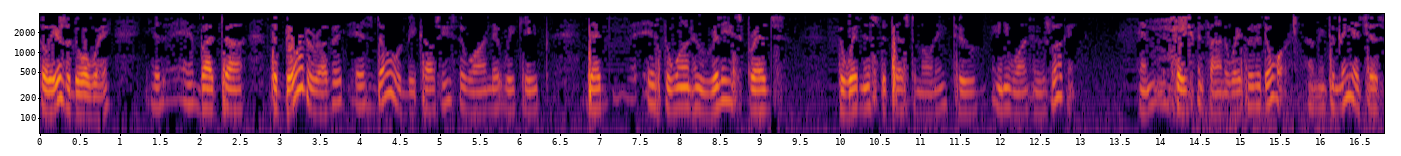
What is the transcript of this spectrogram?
so there's a doorway. But uh, the builder of it is Dowd because he's the one that we keep that is the one who really spreads the witness, the testimony to anyone who's looking and so you can find a way through the door. I mean, to me, it just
